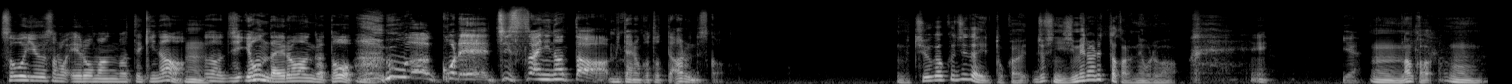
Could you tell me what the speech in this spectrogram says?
そういうそのエロ漫画的な、うん読んだエロ漫画と、うわこれ実際になったみたいなことってあるんですか？中学時代とか女子にいじめられてたからね、俺は。いやうん、なんか、うん。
